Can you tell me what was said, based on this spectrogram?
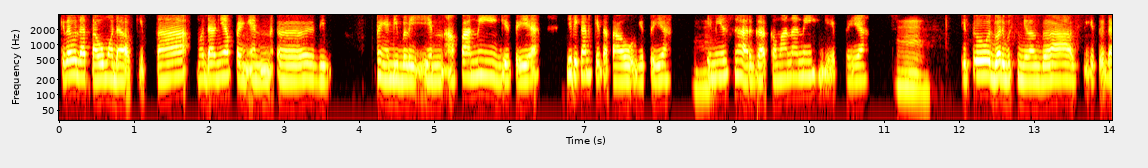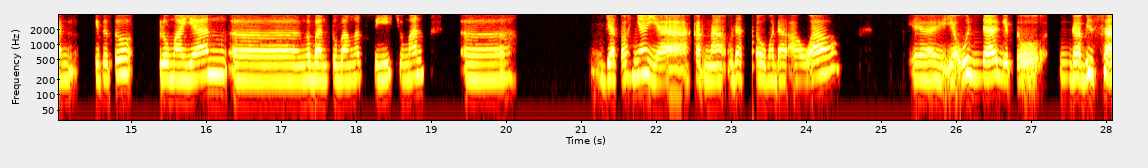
Kita udah tahu modal kita, modalnya pengen eh, di pengen dibeliin apa nih gitu ya. Jadi kan kita tahu gitu ya. Hmm. Ini seharga ke mana nih gitu ya. Hmm. Itu 2019 gitu dan itu tuh lumayan uh, ngebantu banget sih. Cuman uh, jatuhnya ya karena udah tahu modal awal ya ya udah gitu. Nggak bisa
